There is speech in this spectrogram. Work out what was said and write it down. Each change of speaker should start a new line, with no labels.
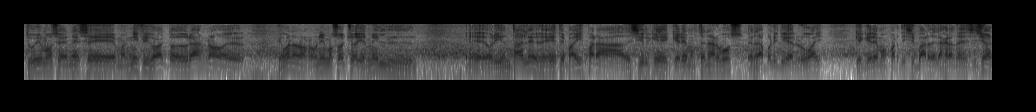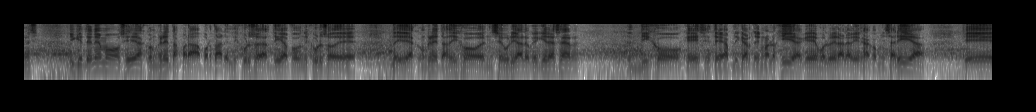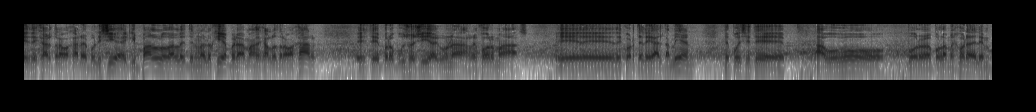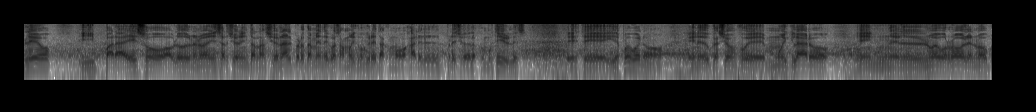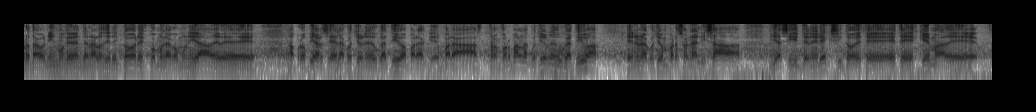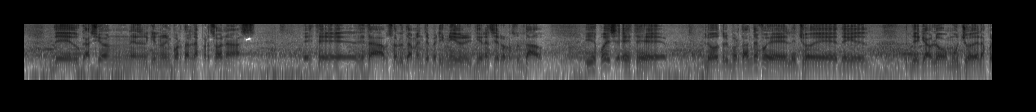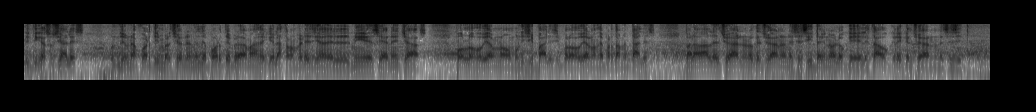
estuvimos en ese magnífico acto de Durazno, eh, que bueno, nos reunimos 8 o 10 mil eh, orientales de este país para decir que queremos tener voz en la política del Uruguay, que queremos participar de las grandes decisiones y que tenemos ideas concretas para aportar. El discurso de Antía fue un discurso de, de ideas concretas. Dijo en seguridad lo que quiere hacer, dijo que es este, aplicar tecnología, que es volver a la vieja comisaría, que es dejar trabajar al policía, equiparlo, darle tecnología, pero además dejarlo trabajar. Este, propuso allí algunas reformas eh, de, corte legal también. Después este, abogó por, por la mejora del empleo y para eso habló de una nueva inserción internacional, pero también de cosas muy concretas como bajar el precio de los combustibles. Este, y después, bueno, en educación fue muy claro en el nuevo protagonismo que deben tener los directores, cómo la comunidad debe apropiarse de la cuestión educativa para, para transformar la cuestión educativa en una cuestión personalizada y así tener éxito este, este esquema de, de educación en el que no importan las personas este, está absolutamente perimido y tiene cero resultado. Y después este, lo otro importante fue el hecho de, que habló mucho de las políticas sociales, de una fuerte inversión en el deporte, pero además de que las transferencias del MIDE sean hechas por los gobiernos municipales y por los gobiernos departamentales, para darle al ciudadano lo que el ciudadano necesita y no lo que el Estado cree que el ciudadano necesita.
